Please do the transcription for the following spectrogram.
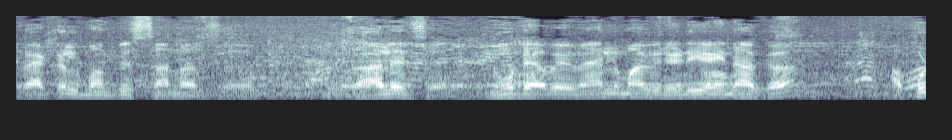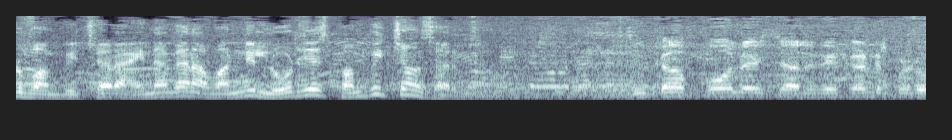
ట్రాక్టర్లు పంపిస్తున్నారు సార్. రాలేదు సార్. నూట యాభై వ్యాన్లు మావి రెడీ అయినాక అప్పుడు పంపించారు. అయినా కానీ అవన్నీ లోడ్ చేసి పంపించాం సార్ మేము. ఇంకా పోలేదు చాలా ఎందుకంటే ఇప్పుడు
